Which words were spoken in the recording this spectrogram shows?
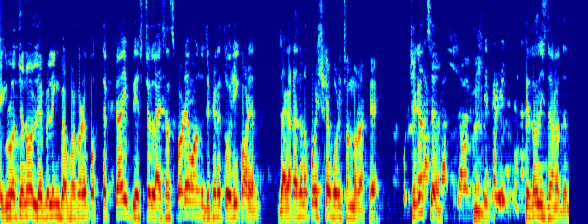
এগুলোর জন্য লেবেলিং ব্যবহার করে প্রত্যেকটাই বিএসটি লাইসেন্স করে এবং যেখানে তৈরি করেন, জায়গাটা যেন পরিষ্কার পরিচ্ছন্ন রাখে। ঠিক আছে? তেতাল্লিশ ধারা দেন।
